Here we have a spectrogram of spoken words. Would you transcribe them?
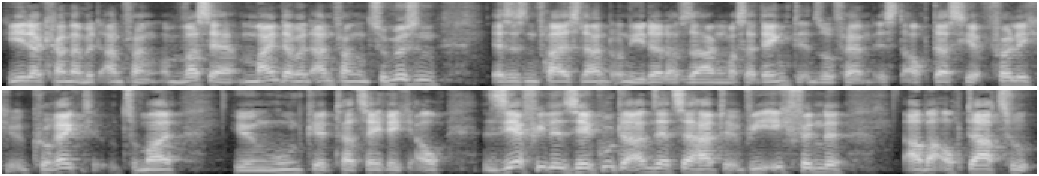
jeder kann damit anfangen, was er meint, damit anfangen zu müssen. Es ist ein freies Land und jeder darf sagen, was er denkt. Insofern ist auch das hier völlig korrekt, zumal Jürgen Hunke tatsächlich auch sehr viele, sehr gute Ansätze hat, wie ich finde. Aber auch dazu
